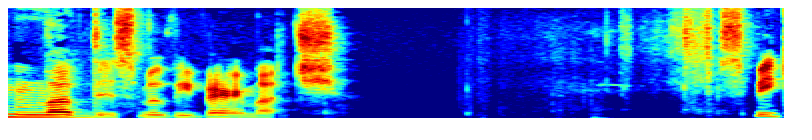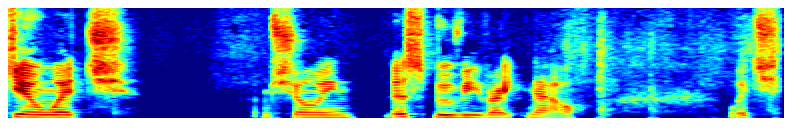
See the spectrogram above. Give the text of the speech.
Love this movie very much. Speaking of which, I'm showing this movie right now, which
